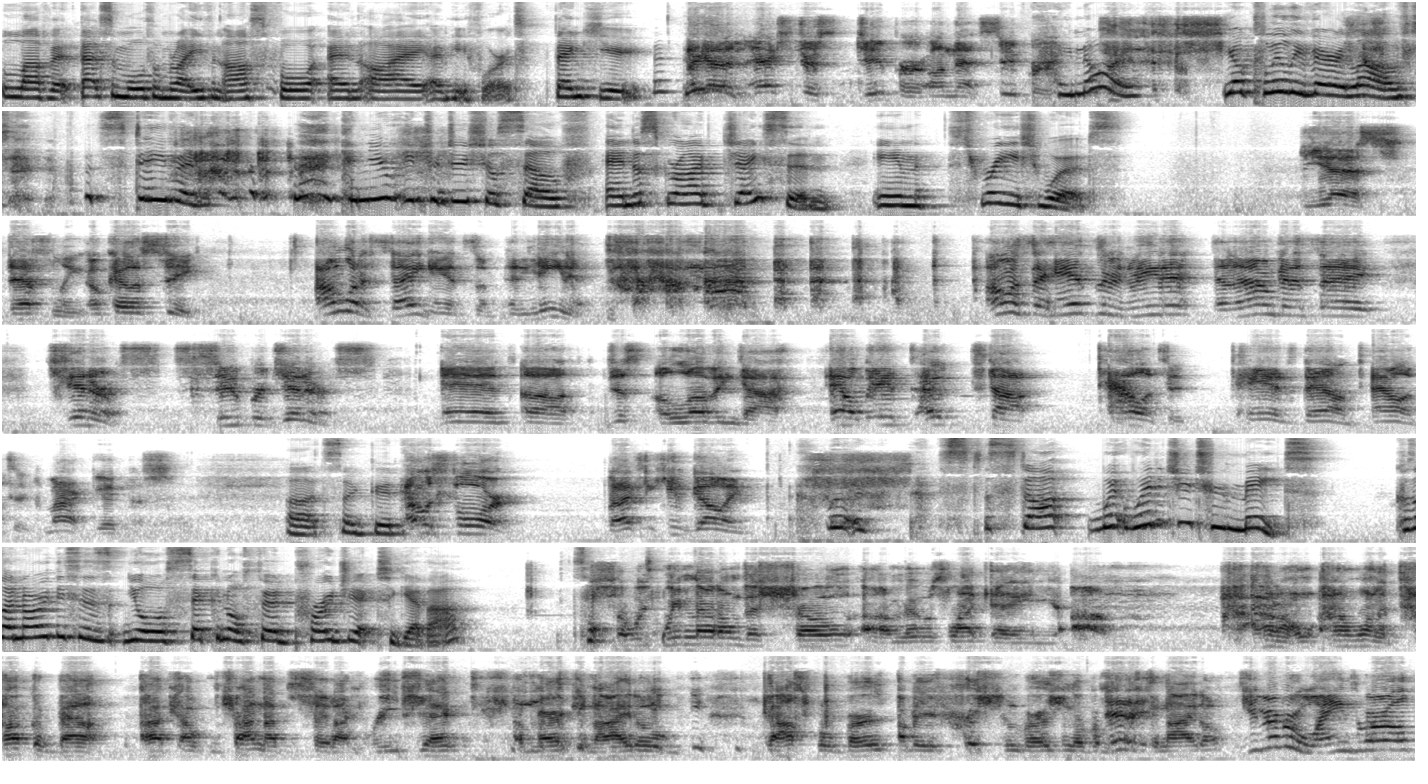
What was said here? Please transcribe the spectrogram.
Love it. That's more than what I even asked for, and I am here for it. Thank you. I got an extra duper on that super. I know. You're clearly very loved. Stephen, can you introduce yourself and describe Jason in three ish words? Yes, definitely. Okay, let's see. I'm going to say handsome and mean it. I'm going to say handsome and mean it, and then I'm going to say generous, super generous, and uh, just a loving guy. Help it, oh, stop, talented, hands down, talented. My goodness, Oh, it's so good. I was four, but I can keep going. Well, Start. Where, where did you two meet? Because I know this is your second or third project together. Te- So we, we met on this show. Um, it was like a um, I I don't I don't want to talk about. I, I'm trying not to say like reject American Idol gospel version. I mean Christian version of American Idol. Do you remember Wayne's World?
